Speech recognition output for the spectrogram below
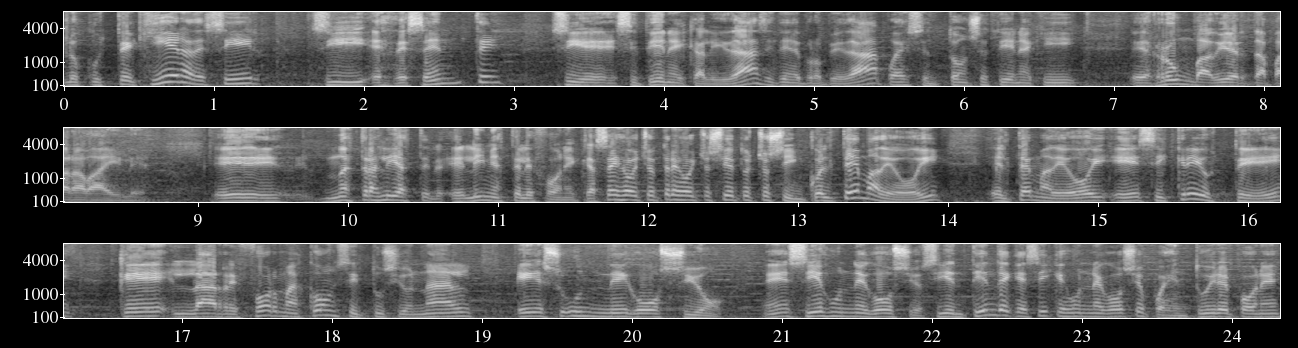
lo que usted quiera decir, si es decente, si, si tiene calidad, si tiene propiedad, pues entonces tiene aquí eh, rumba abierta para baile. Eh, nuestras líneas, eh, líneas telefónicas, 683-8785. El tema de hoy, el tema de hoy es si cree usted que la reforma constitucional es un negocio. Eh, si es un negocio, si entiende que sí que es un negocio, pues en Twitter pone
